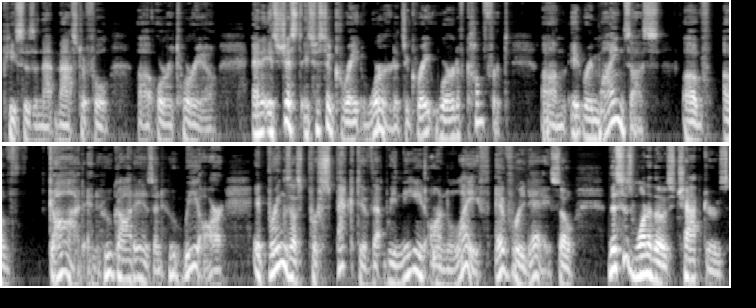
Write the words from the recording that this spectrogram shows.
pieces in that masterful uh, oratorio, and it's just it's just a great word. It's a great word of comfort. Um, it reminds us of of God and who God is and who we are. It brings us perspective that we need on life every day. So this is one of those chapters,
